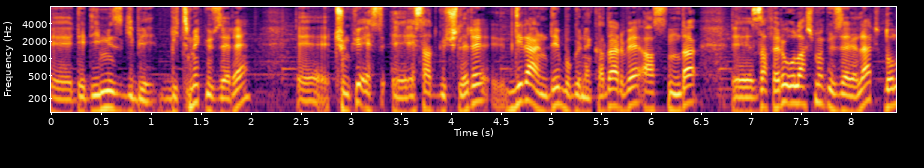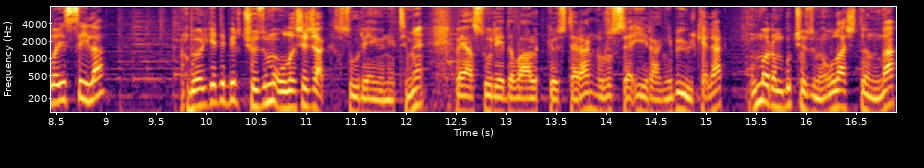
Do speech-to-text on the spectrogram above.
e, dediğimiz gibi bitmek üzere. E, çünkü e, Esad güçleri direndi bugüne kadar ve aslında zafere ulaşmak üzereler. Dolayısıyla Bölgede bir çözüme ulaşacak Suriye yönetimi veya Suriye'de varlık gösteren Rusya, İran gibi ülkeler. Umarım bu çözüme ulaştığında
